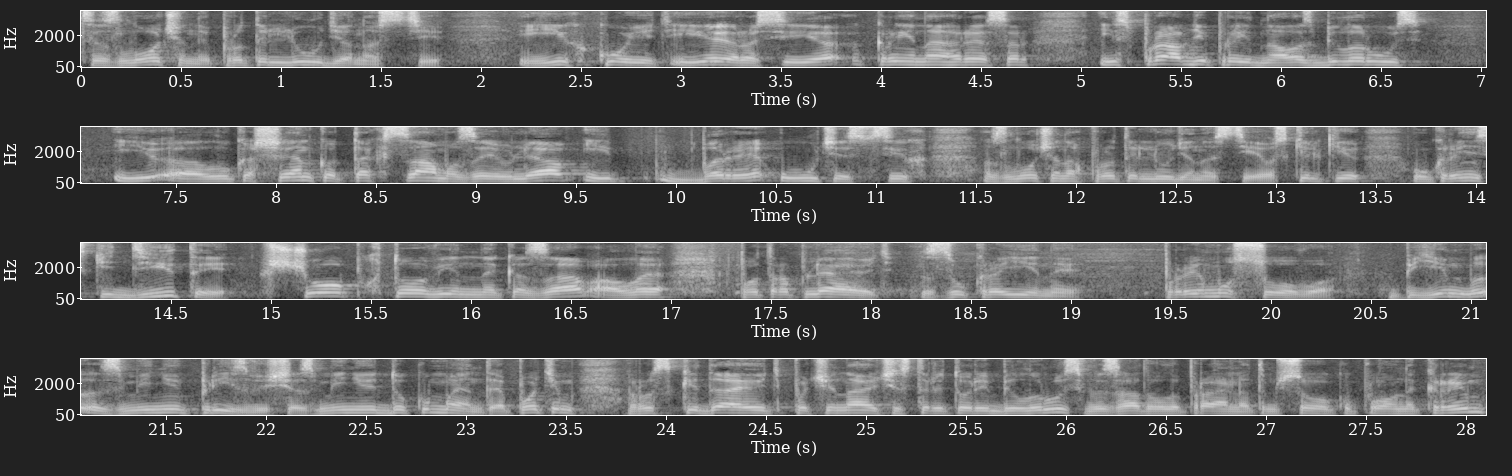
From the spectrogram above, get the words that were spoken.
це злочини проти людяності. І їх коїть і Росія, країна-агресор, і справді приєдналась Білорусь. І е, Лукашенко так само заявляв і бере участь в цих злочинах проти людяності, оскільки українські діти, що б хто він не казав, але потрапляють з України. Примусово їм змінюють прізвища, змінюють документи, а потім розкидають, починаючи з території Білорусь. Ви згадували правильно тимчасово окупований Крим.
